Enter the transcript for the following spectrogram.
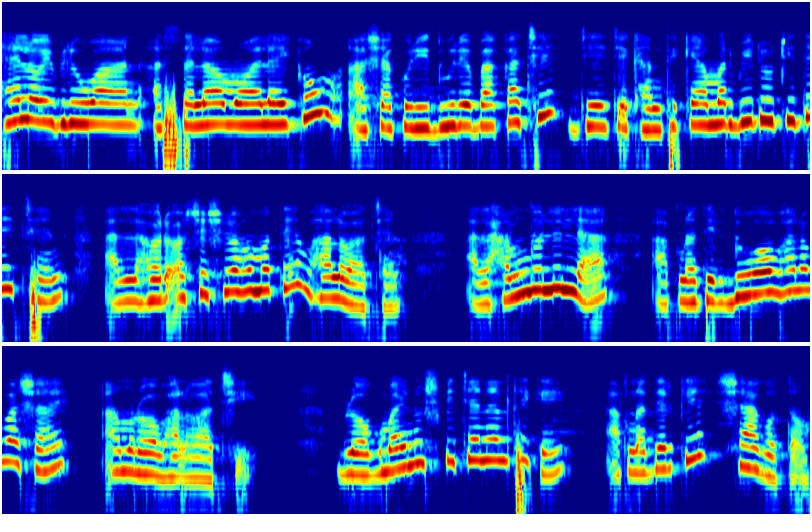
হ্যালো এভরিওয়ান আসসালামু আলাইকুম আশা করি দূরে বা কাছে যে যেখান থেকে আমার ভিডিওটি দেখছেন, আল্লাহর অশেষ রহমতে ভালো আছেন। আলহামদুলিল্লাহ, আপনাদের দুয়াও ভালোবাসায় আমরাও ভালো আছি। ব্লগ মাইনুসপি চ্যানেল থেকে আপনাদেরকে স্বাগতম।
